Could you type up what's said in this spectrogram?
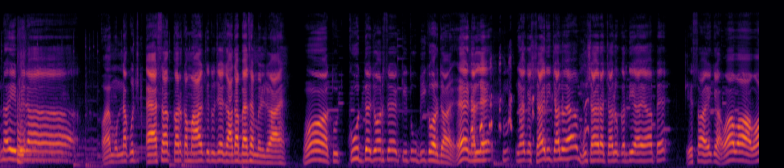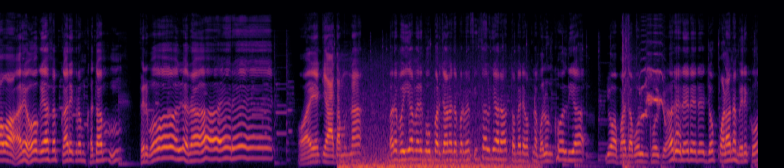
नहीं मिला। और मुन्ना, कुछ ऐसा कर कमाल कि तुझे ज़्यादा पैसे मिल जाए। हाँ तू कूद दे ज़ोर से कि तू बीक और जाए। ए, नल्ले यहाँ के शायरी चालू है, मुशायरा चालू कर दिया है यहाँ पे। ऐसा है क्या? वाह वाह वाह वाह। अरे हो गया, सब कार्यक्रम खत्म। फिर बोल रहा है रे। और ये क्या था मुन्ना? अरे भैया, मेरे को ऊपर जाना था, पर मैं फिसल गया रहा तो मैंने अपना बलून खोल दिया। यो फ़ायदा बलून खोल के। अरे रे रे रे, जो पड़ा ना मेरे को,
